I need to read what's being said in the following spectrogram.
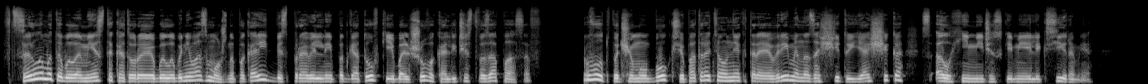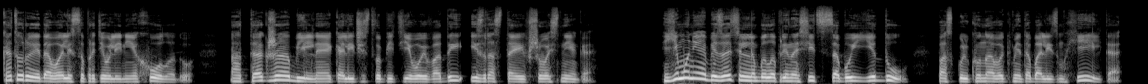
В целом это было место, которое было бы невозможно покорить без правильной подготовки и большого количества запасов. Вот почему Бокси потратил некоторое время на защиту ящика с алхимическими эликсирами – которые давали сопротивление холоду, а также обильное количество питьевой воды из растаявшего снега. Ему не обязательно было приносить с собой еду, поскольку навык метаболизм Хейльта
